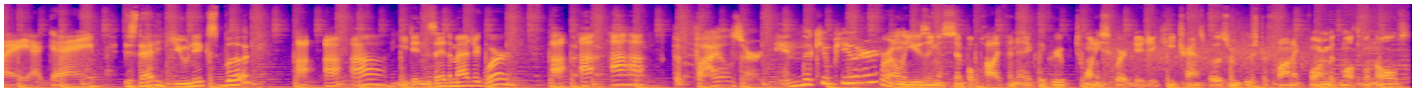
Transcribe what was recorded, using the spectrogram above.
play a game? Is that a Unix bug? Ah, ah, ah. You didn't say the magic word. Ah, ah, ah. The files are in the computer? We're only using a simple polyphonetically grouped 20 square digit key transpose from boustrophedonic form with multiple nulls.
